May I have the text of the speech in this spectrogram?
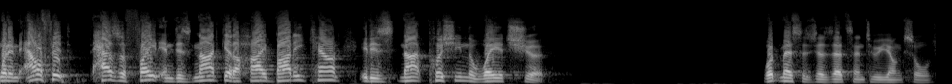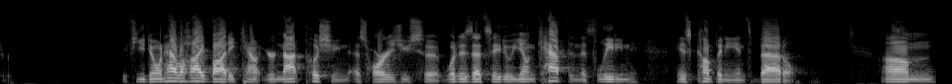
when an outfit has a fight and does not get a high body count, it is not pushing the way it should. What message does that send to a young soldier? If you don't have a high body count, you're not pushing as hard as you should. What does that say to a young captain that's leading his company into battle? Um,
